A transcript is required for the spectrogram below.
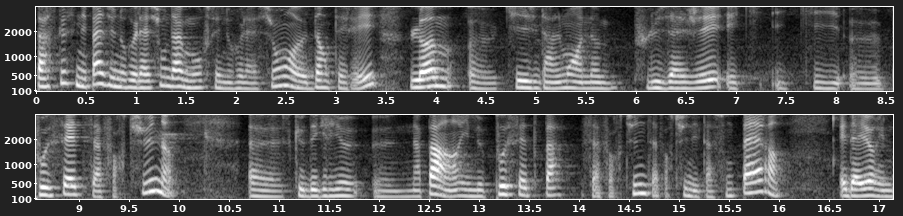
parce que ce n'est pas une relation d'amour, c'est une relation euh, d'intérêt. L'homme, euh, qui est généralement un homme plus âgé et qui, possède sa fortune, ce que Desgrieux n'a pas, hein, il ne possède pas sa fortune, sa fortune est à son père. Et d'ailleurs, il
